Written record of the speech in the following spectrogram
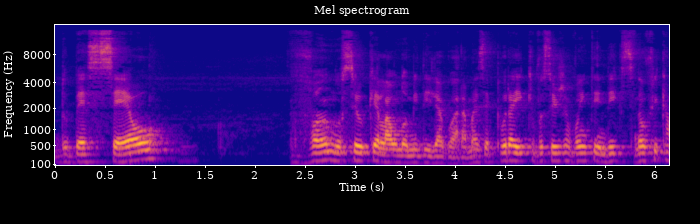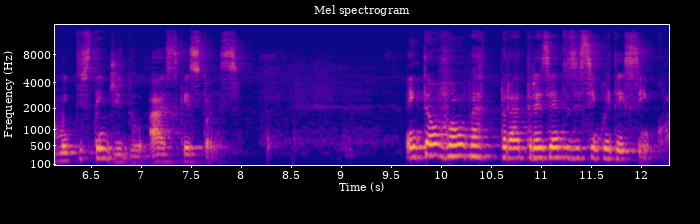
do Bessel Van, não sei o que lá o nome dele agora, mas é por aí que vocês já vão entender que senão fica muito estendido as questões. Então vamos para 355.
